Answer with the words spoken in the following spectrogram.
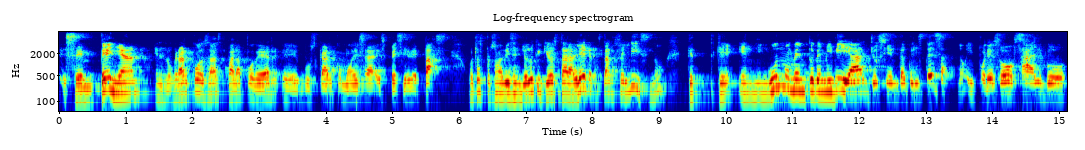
se empeñan en lograr cosas para poder eh, buscar como esa especie de paz. Otras personas dicen, yo lo que quiero es estar alegre, estar feliz, ¿no? Que, que, en ningún momento de mi día yo sienta tristeza, ¿no? Y por eso salgo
